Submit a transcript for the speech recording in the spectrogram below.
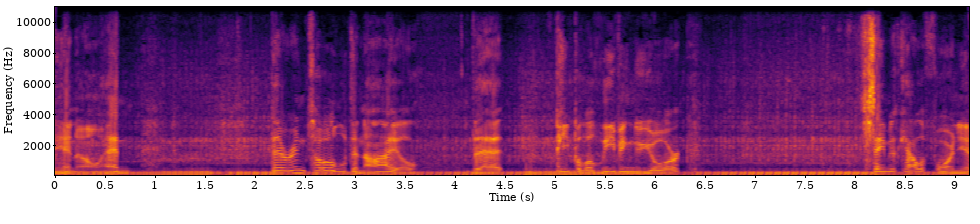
You know, and they're in total denial that people are leaving New York, same as California,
